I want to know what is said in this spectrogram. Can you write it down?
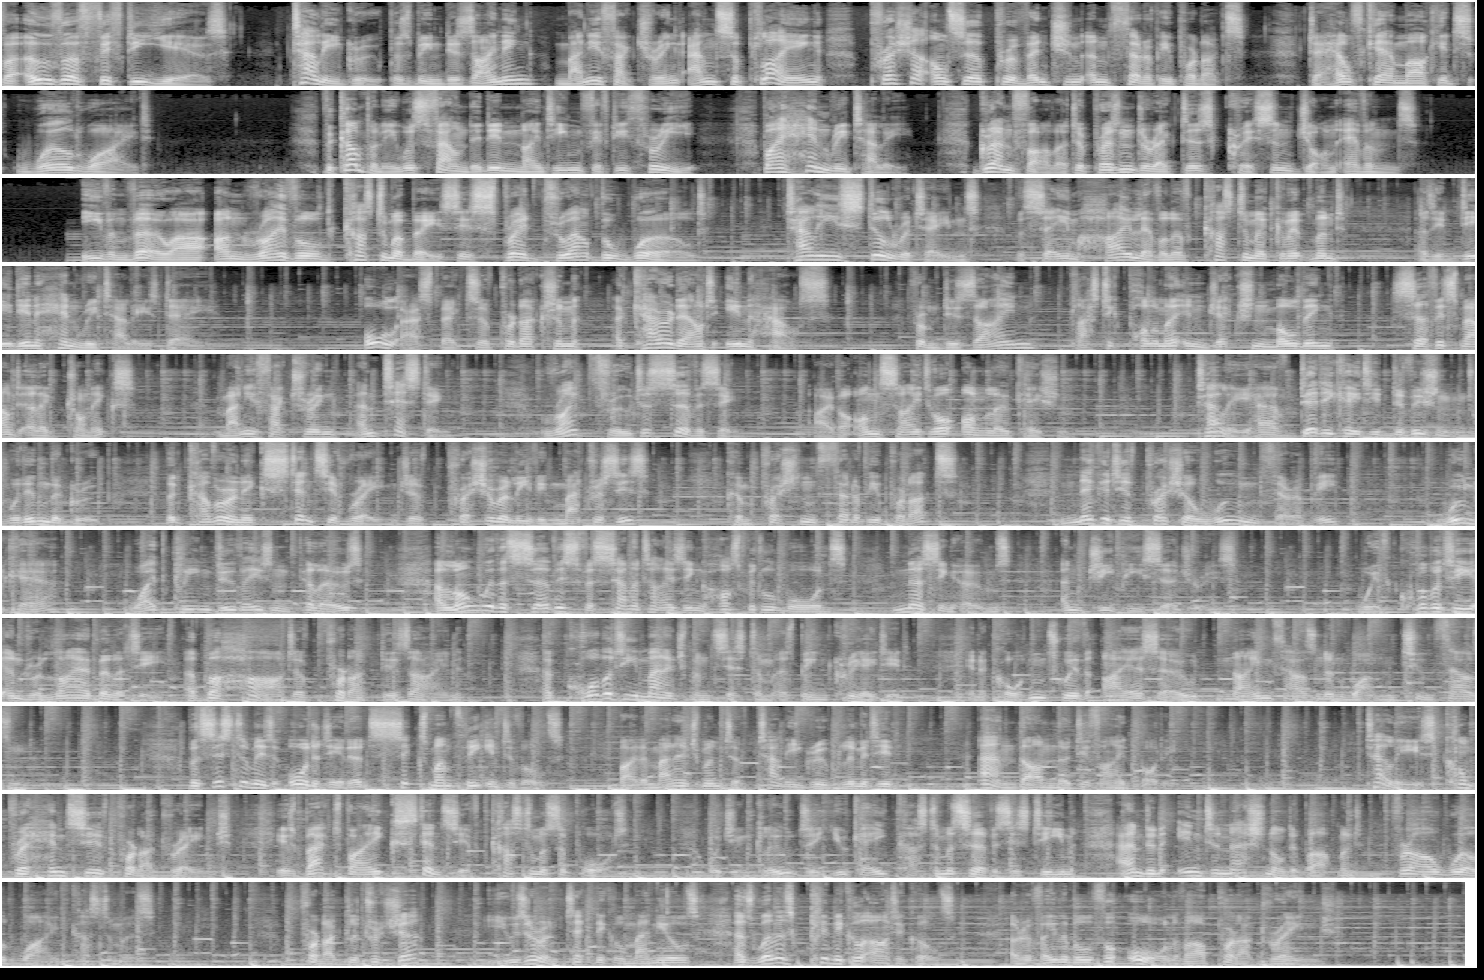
For over 50 years, Talley Group has been designing, manufacturing and supplying pressure ulcer prevention and therapy products to healthcare markets worldwide. The company was founded in 1953 by Henry Talley, grandfather to present directors Chris and John Evans. Even though our unrivaled customer base is spread throughout the world, Talley still retains the same high level of customer commitment as it did in Henry Talley's day. All aspects of production are carried out in-house, from design, plastic polymer injection molding, surface mount electronics, manufacturing and testing, right through to servicing, either on-site or on location. Talley have dedicated divisions within the group that cover an extensive range of pressure-relieving mattresses, compression therapy products, negative pressure wound therapy, wound care, wipe clean duvets and pillows, along with a service for sanitizing hospital wards, nursing homes and GP surgeries. With quality and reliability at the heart of product design, a quality management system has been created in accordance with ISO 9001-2000. The system is audited at six monthly intervals by the management of Talley Group Limited and our notified body. Talley's comprehensive product range is backed by extensive customer support, which includes a UK customer services team and an international department for our worldwide customers. Product literature user and technical manuals, as well as clinical articles, are available for all of our product range.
